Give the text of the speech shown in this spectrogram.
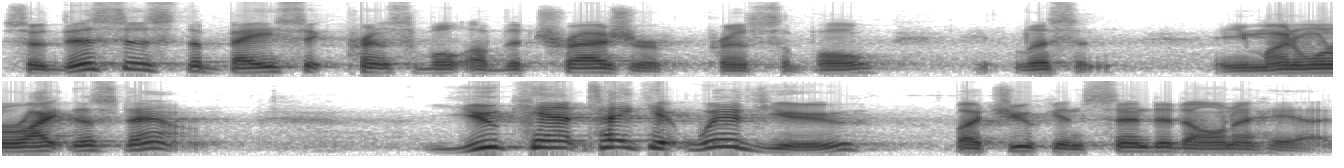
So, this is the basic principle of the treasure principle. Listen, and you might want to write this down. You can't take it with you, but you can send it on ahead.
